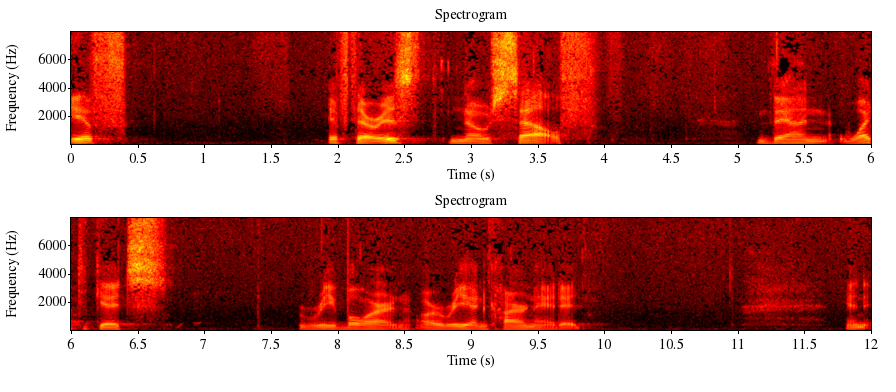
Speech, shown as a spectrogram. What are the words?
if if there is no self, then what gets reborn or reincarnated?" And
